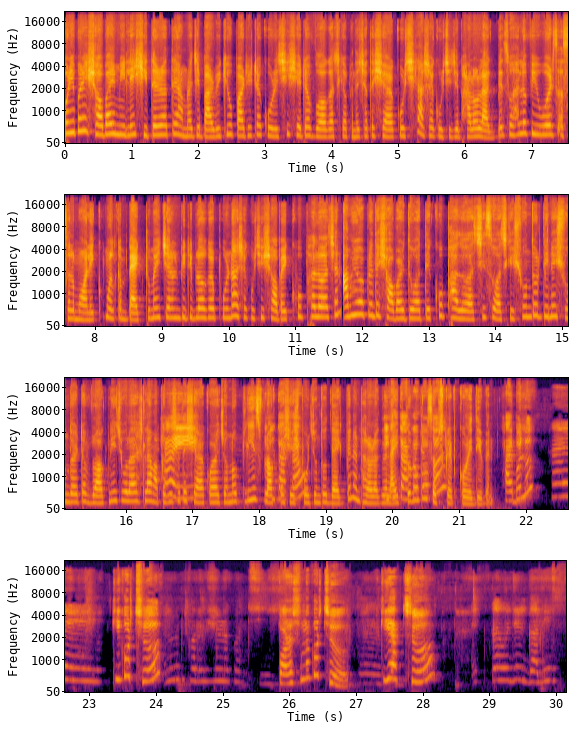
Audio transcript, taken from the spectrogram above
পরিবারের সবাই মিলে শীতের রাতে আমরা যে বার্বিকিউ পার্টিটা করেছি সেটা ব্লগ আজকে আপনাদের সাথে শেয়ার করছি। আশা করছি যে ভালো লাগবে। সো হ্যালো ভিউয়ার্স আসসালামু আলাইকুম। Welcome back to my channel BD blogger Purna আশা করছি সবাই খুব ভালো আছেন। আমিও আপনাদের সবার দোয়াতে খুব ভালো আছি। সো আজকে সুন্দর দিনে সুন্দর একটা ব্লগ নিয়ে চলে আসলাম। আপনাদের সাথে শেয়ার করার জন্য প্লিজ ব্লগটা শেষ পর্যন্ত দেখবেন আর ভালো লাগলে লাইক কমেন্ট এন্ড সাবস্ক্রাইব করে দিবেন। হাই বলো। কি করছ। পড়াশোনা করছ? কি আঁকছো? একটা ওই যে গাড়ি ইয়া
